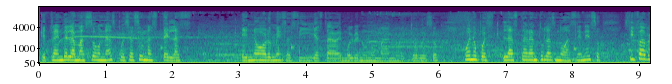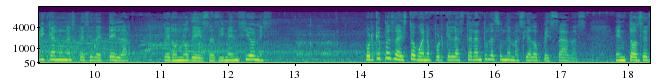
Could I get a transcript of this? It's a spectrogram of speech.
que traen del Amazonas, pues hace unas telas enormes así y hasta envuelven un humano y todo eso. Bueno, pues las tarántulas no hacen eso. Sí fabrican una especie de tela, pero no de esas dimensiones. ¿Por qué pasa esto? Bueno, porque las tarántulas son demasiado pesadas. Entonces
